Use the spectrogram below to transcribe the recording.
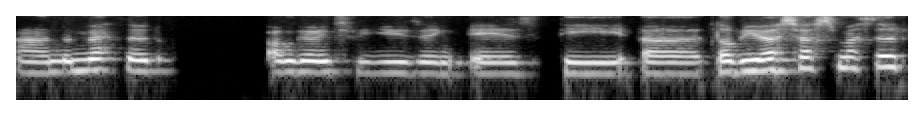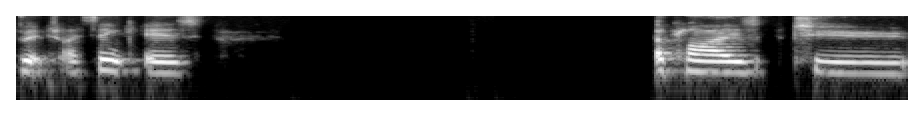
and the method I'm going to be using is the uh, WSS method, which I think is applies to,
